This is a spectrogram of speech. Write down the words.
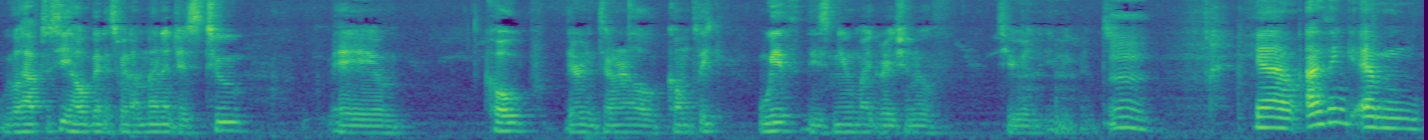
we'll have to see how Venezuela manages to um, cope their internal conflict with this new migration of Syrian immigrants. mm, Yeah, I think um,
